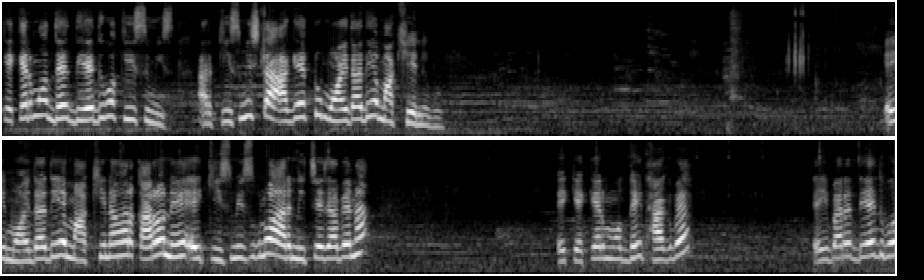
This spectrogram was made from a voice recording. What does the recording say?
কেকের মধ্যে দিয়ে দেবো কিশমিশ। আর কিশমিশটা আগে একটু ময়দা দিয়ে মাখিয়ে নেব। এই ময়দা দিয়ে মাখিয়ে নেওয়ার কারণে এই কিশমিশগুলো আর নিচে যাবে না। এই কেকের মধ্যেই থাকবে। এইবারে দিয়ে দেবো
